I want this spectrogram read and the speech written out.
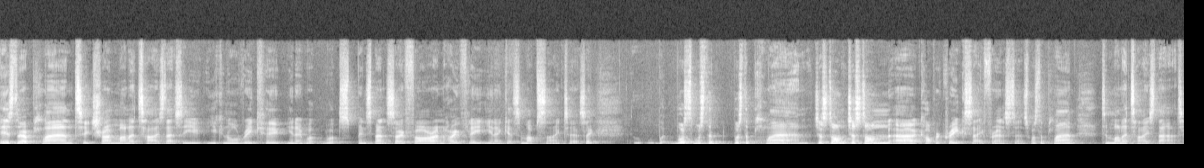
Is there a plan to try and monetize that so you, you can all recoup, you know, what, what's been spent so far and hopefully, you know, get some upside to it? So what's, what's the what's the plan just on just on uh, Copper Creek, say for instance? What's the plan to monetize that?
